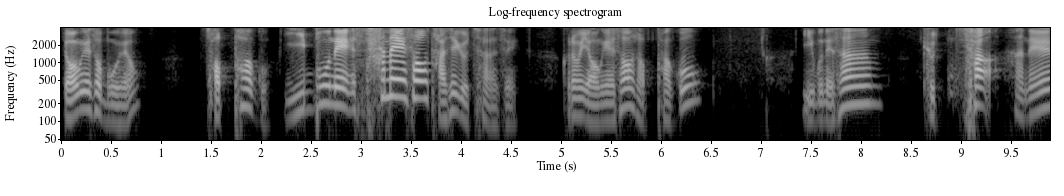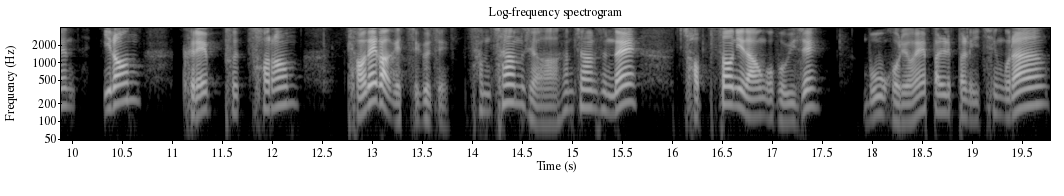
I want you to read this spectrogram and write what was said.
0에서 뭐예요? 접하고 2분의 3에서 다시 교차하지. 그러면 0에서 접하고 2분의 3 교차하는 이런 그래프처럼 변해가겠지, 그지? 3차 함수야. 3차 함수인데 접선이 나온 거 보이지? 뭐 고려해? 빨리빨리 이 친구랑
